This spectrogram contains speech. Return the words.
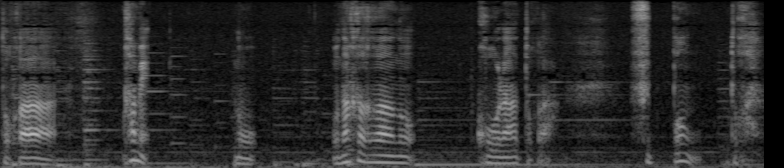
とか亀のお腹側の甲羅とかすっぽんとか、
